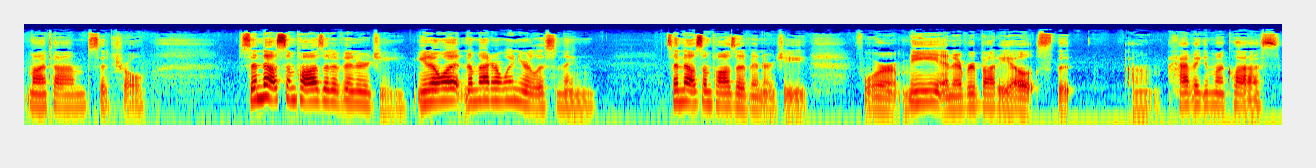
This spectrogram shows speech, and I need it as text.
my time central, send out some positive energy. You know what? No matter when you're listening, send out some positive energy for me and everybody else that um, having in my class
